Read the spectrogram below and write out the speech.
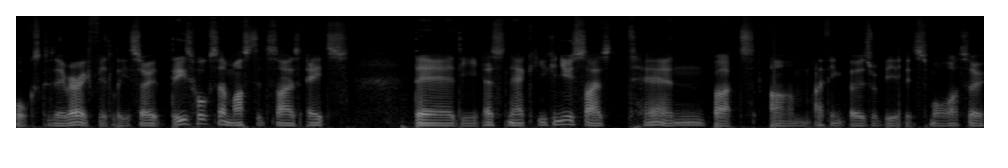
hooks because they're very fiddly. So these hooks are Mustad size 8s. They're the S-neck. You can use size 10 but um, I think those would be a bit smaller. So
